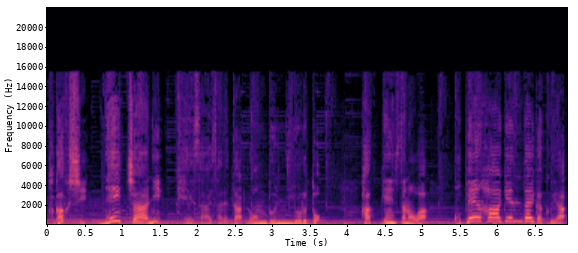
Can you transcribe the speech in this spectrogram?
科学誌「ネイチャー」に掲載された論文によると発見したのはコペンハーゲン大学や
